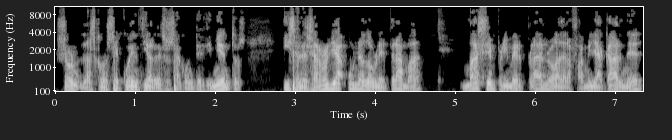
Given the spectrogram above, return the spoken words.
son las consecuencias de esos acontecimientos y se desarrolla una doble trama, más en primer plano la de la familia Garner,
